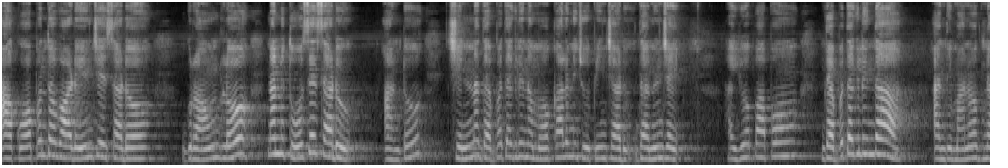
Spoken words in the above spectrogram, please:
ఆ కోపంతో వాడేం చేశాడో? గ్రౌండ్లో నన్ను తోసేశాడు అంటూ చిన్న దెబ్బ తగిలిన మోకాలని చూపించాడు ధనుంజయ్. అయ్యో పాపం దెబ్బ తగిలిందా? అంది మనోజ్ఞ.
